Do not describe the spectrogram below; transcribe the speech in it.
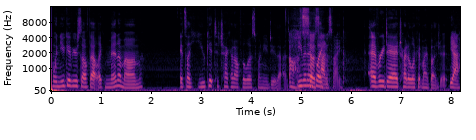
when you give yourself that like minimum it's like you get to check it off the list when you do that Oh, even so if like satisfying. every day i try to look at my budget Yeah.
